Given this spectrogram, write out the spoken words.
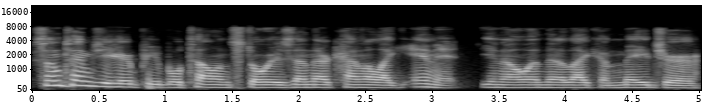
Sometimes you hear people telling stories and they're kind of like in it, you know, and they're like a major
